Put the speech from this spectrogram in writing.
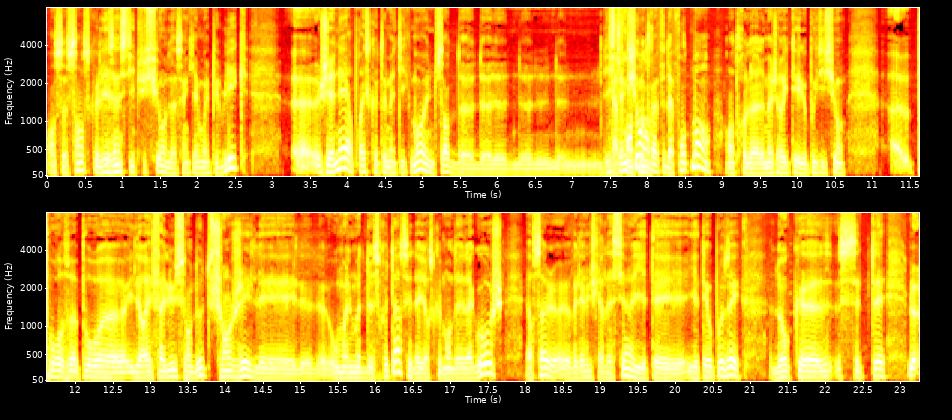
en ce sens que les institutions de la Ve République euh, génèrent presque automatiquement une sorte de, de, de, de distinction, d'affrontement entre la, majorité et l'opposition. Euh, pour, pour, euh, il aurait fallu sans doute changer les, au moins le mode de scrutin. C'est d'ailleurs ce que demandait la gauche. Alors ça, Valéry Giscard y était, y était opposé. Donc euh, c'était le,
